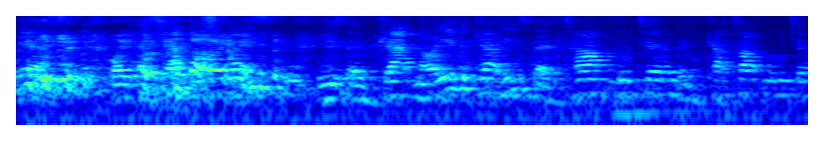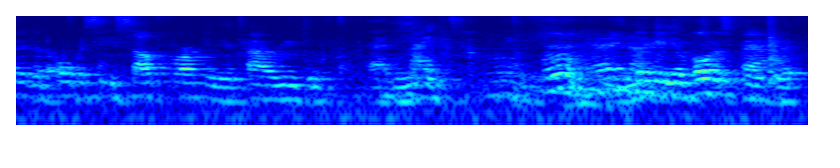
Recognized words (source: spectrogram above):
Yes. Yes, Captain Swain. He's the cap, no, even cap, he's the top lieutenant, the top lieutenant that oversees South Park and the entire region at night. You Look at your voters pamphlet,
